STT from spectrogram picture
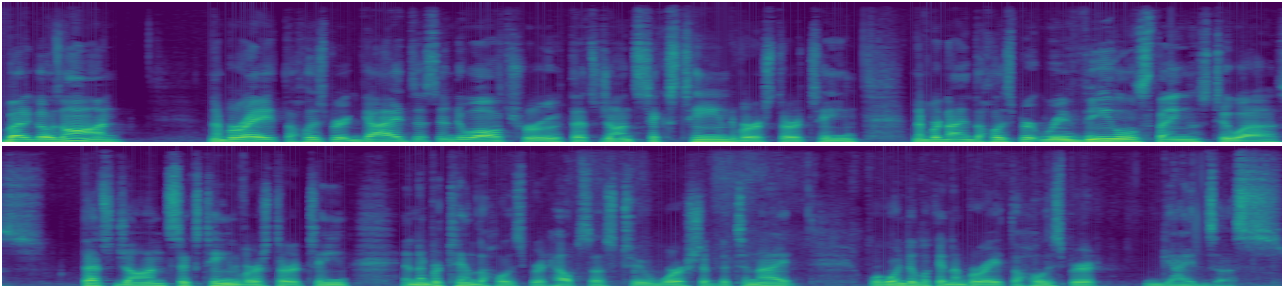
But it goes on. Number eight, the Holy Spirit guides us into all truth. That's John 16, verse 13. Number nine, the Holy Spirit reveals things to us. That's John 16, verse 13. And number 10, the Holy Spirit helps us to worship. But tonight, we're going to look at number eight, the Holy Spirit guides us.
